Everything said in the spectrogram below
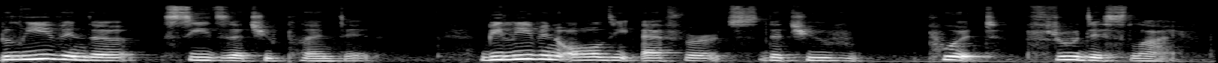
Believe in the seeds that you've planted. Believe in all the efforts that you've put through this life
